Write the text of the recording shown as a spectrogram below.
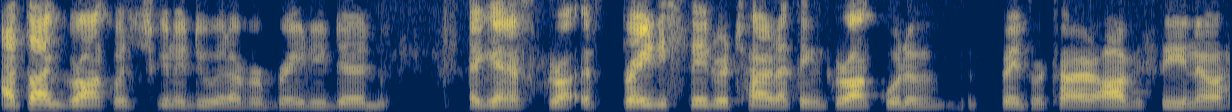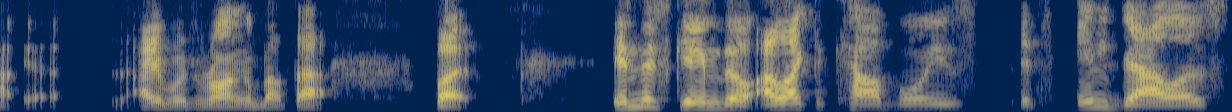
I thought Gronk was just going to do whatever Brady did. Again, if if Brady stayed retired, I think Gronk would have stayed retired. Obviously, you know, I was wrong about that. But in this game, though, I like the Cowboys. It's in Dallas.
